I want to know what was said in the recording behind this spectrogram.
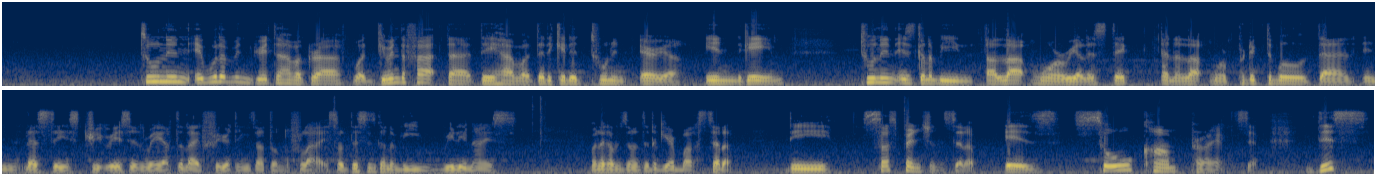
tuning it would have been great to have a graph but given the fact that they have a dedicated tuning area in the game tuning is going to be a lot more realistic and a lot more predictable than in let's say street racing where you have to like figure things out on the fly. So this is going to be really nice when it comes down to the gearbox setup. The suspension setup is so comprehensive. This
